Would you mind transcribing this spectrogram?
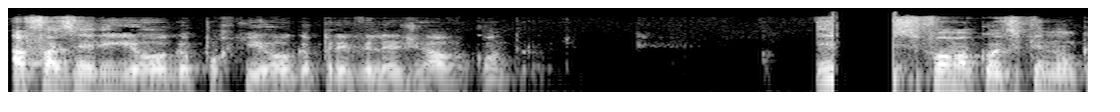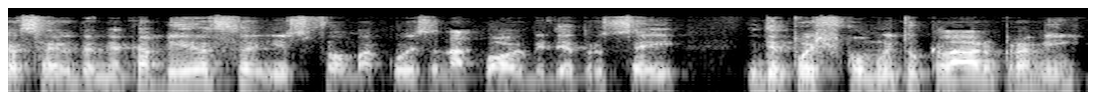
a fazerem yoga, porque yoga privilegiava o controle. Isso foi uma coisa que nunca saiu da minha cabeça, isso foi uma coisa na qual eu me debrucei, e depois ficou muito claro para mim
